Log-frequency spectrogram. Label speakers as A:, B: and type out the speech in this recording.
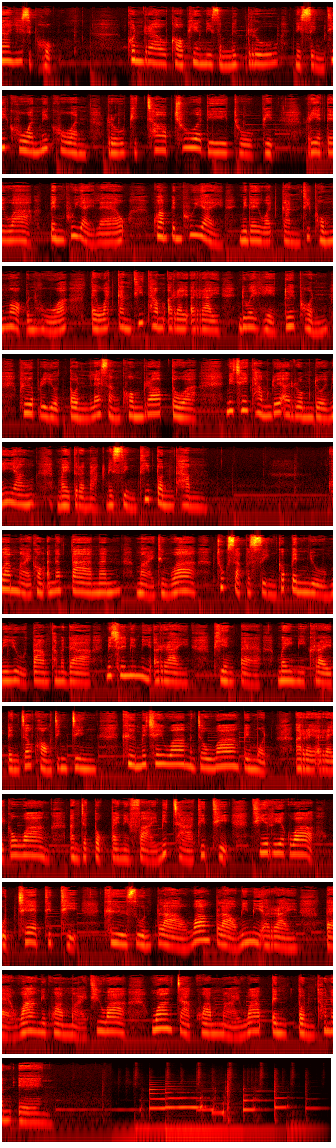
A: หน้า 26 คนเราขอเพียงมีสำนึกรู้ในสิ่งที่ควรไม่ควร รู้ผิดชอบชั่วดีถูกผิด เรียกได้ว่าเป็นผู้ใหญ่แล้ว ความเป็นผู้ใหญ่ไม่ได้วัดกันที่ผมงอกบนหัว แต่วัดกันที่ทำอะไรอะไรด้วยเหตุด้วยผล เพื่อประโยชน์ตนและสังคมรอบตัว ไม่ใช่ทำด้วยอารมณ์โดยไม่ยัง้ง ไม่ตระหนักในสิ่งที่ตนทำ ความหมายของอนัตตานั้น หมายถึงว่าทุกสรรพสิ่งก็เป็นอยู่มีอยู่ตามธรรมดาไม่ใช่ไม่มีอะไร เพียงแต่ไม่มีใครเป็นเจ้าของจริง ๆ คือไม่ใช่ว่ามันจะว่างไปหมด อะไรอะไรก็ว่าง อันจะตกไปในฝ่ายมิจฉาทิฏฐิที่เรียกว่า อุดเชษทิฏฐิ คือศูนย์เปล่าว่างเปล่าไม่มีอะไร แต่ว่างในความหมายที่ว่า ว่างจากความหมายว่าเป็นตนเท่านั้นเอง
